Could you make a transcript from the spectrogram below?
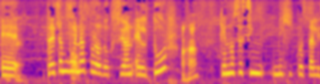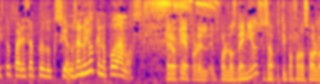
Eh, trae tan buena producción el tour. Ajá que no sé si México está listo para esa producción. O sea, no digo que no podamos. ¿Pero qué? ¿Por, el, por los venues? O sea, tipo Foro Sol,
